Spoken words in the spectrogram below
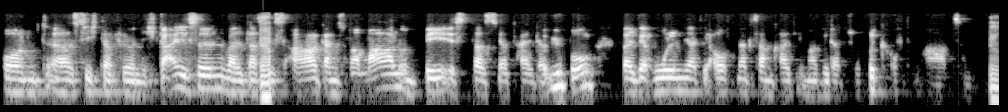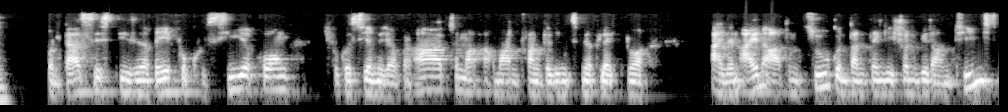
und äh, sich dafür nicht geißeln, weil das ja. ist A ganz normal und B ist das ja Teil der Übung, weil wir holen ja die Aufmerksamkeit immer wieder zurück auf den Atem. Mhm. Und das ist diese Refokussierung. Ich fokussiere mich auf den Atem. Am Anfang gelingt es mir vielleicht nur einen Einatemzug und dann denke ich schon wieder an Teams.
